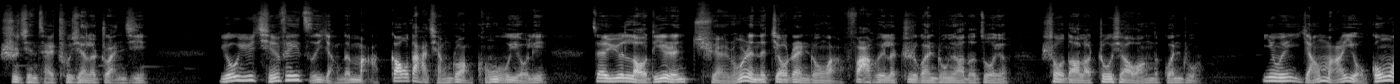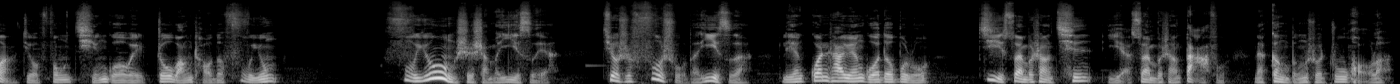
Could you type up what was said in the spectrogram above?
事情才出现了转机。由于秦非子养的马高大强壮、孔武有力，在与老敌人犬戎人的交战中啊，发挥了至关重要的作用，受到了周孝王的关注。因为养马有功啊，就封秦国为周王朝的附庸。附庸是什么意思呀？就是附属的意思啊，连观察员国都不如，既算不上亲，也算不上大夫，那更甭说诸侯了。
